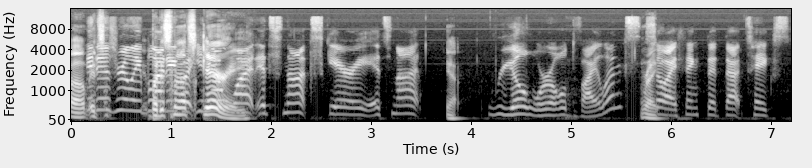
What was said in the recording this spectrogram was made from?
Um, It is really bloody, but it's not you know scary. what? It's not scary. It's not Yeah. real world violence. Right. So I think that that takes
